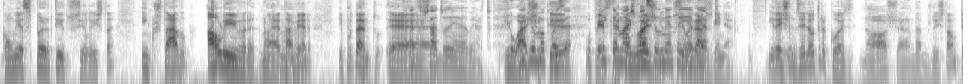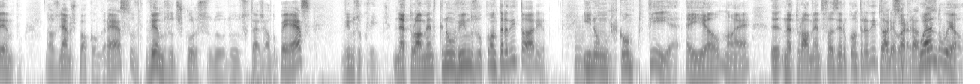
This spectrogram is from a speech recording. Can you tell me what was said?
com esse Partido Socialista encostado ao livre, não é? Está uhum. a ver? E, portanto... Eh, portanto, está tudo em aberto. Eu Diga acho que coisa, o PSD mais tem hoje possibilidades de ganhar. E deixe-me dizer-lhe outra coisa. Nós já andamos nisto há um tempo. Nós olhamos para o Congresso, vemos o discurso do, do secretário-geral do PS, vimos o que vimos. Naturalmente que não vimos o contraditório hum. e não competia a ele, não é? Eh, naturalmente fazer o contraditório. Agora, quando ele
